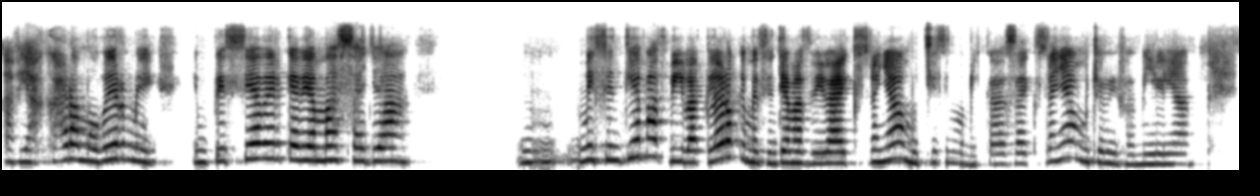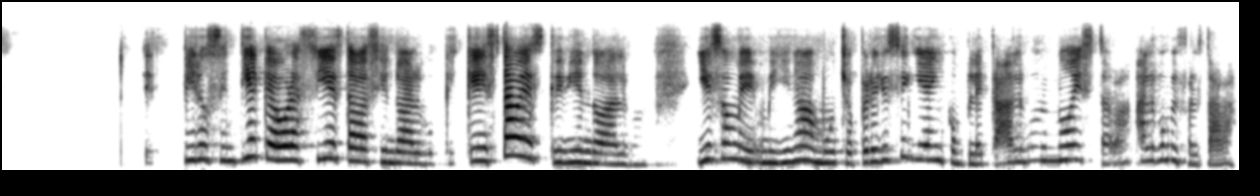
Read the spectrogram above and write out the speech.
a viajar, a moverme. Empecé a ver que había más allá me sentía más viva, claro que me sentía más viva, extrañaba muchísimo mi casa, extrañaba mucho mi familia, eh, pero sentía que ahora sí estaba haciendo algo, que, que estaba escribiendo algo. Y eso me, me llenaba mucho, pero yo seguía incompleta, algo no estaba, algo me faltaba.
